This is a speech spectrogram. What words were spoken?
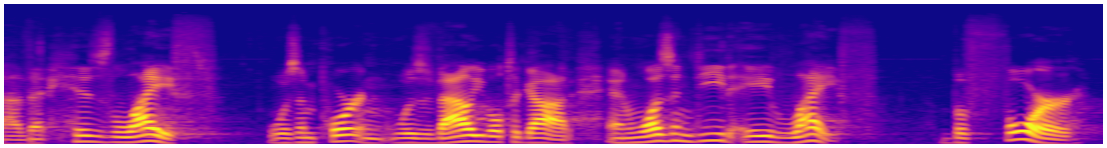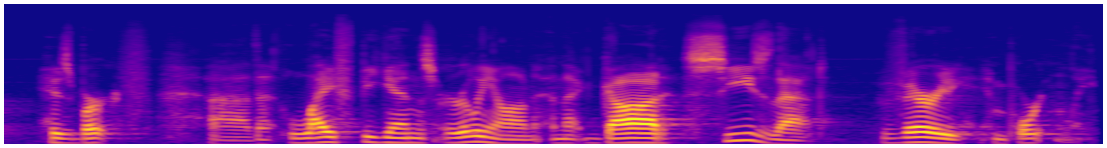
uh, that his life was important, was valuable to God, and was indeed a life before his birth. Uh, that life begins early on, and that God sees that very importantly.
